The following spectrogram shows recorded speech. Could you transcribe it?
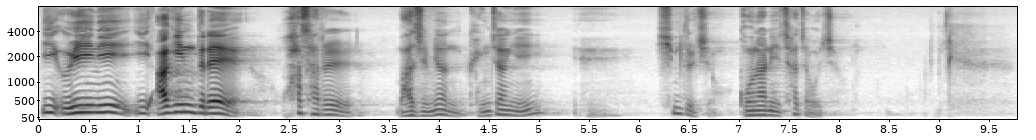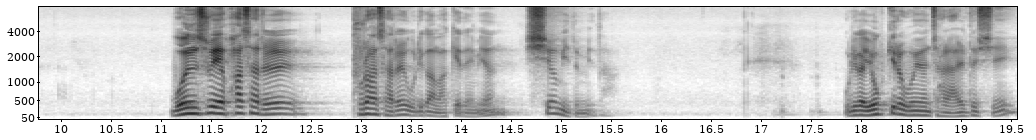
이 의인이 이 악인들의 화살을 맞으면 굉장히 예, 힘들죠. 고난이 찾아오죠. 원수의 화살을 불화살을 우리가 맞게 되면 시험이 듭니다. 우리가 욥기를 보면 잘 알듯이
